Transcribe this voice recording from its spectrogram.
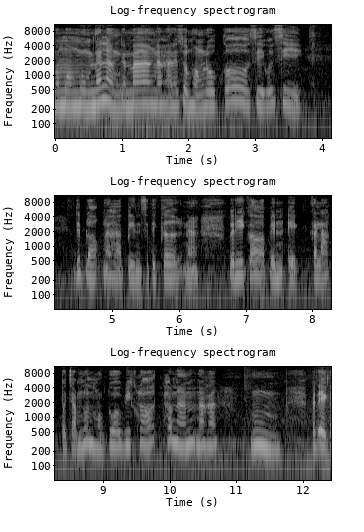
มมามองมุมด้านหลังกันบ้างนะคะ ในส่วนของโลโก้4คูณ4 ดิบล็อกนะคะ เป็นสติกเกอร์นะ ตัวนี้ก็เป็นเอกลักษณ์ประจำรุ่นของตัว V Cross เท่านั้นนะคะ อืม เป็นเอก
